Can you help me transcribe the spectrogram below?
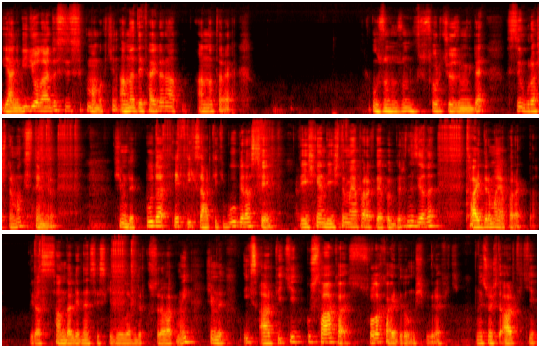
yani videolarda sizi sıkmamak için ana detayları anlatarak uzun uzun soru çözümüyle sizi uğraştırmak istemiyorum. Şimdi bu da fx artı 2. Bu biraz şey değişken değiştirme yaparak da yapabilirsiniz ya da kaydırma yaparak da. Biraz sandalyeden ses geliyor olabilir kusura bakmayın. Şimdi x artı 2 bu sağa kay sola kaydırılmış bir grafik. Ne sonuçta artı 2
